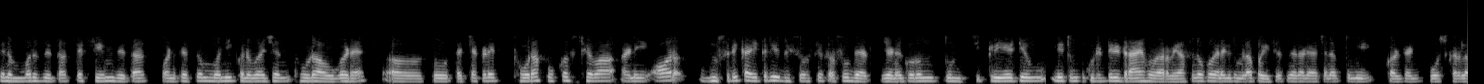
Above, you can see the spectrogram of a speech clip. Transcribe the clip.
ते नंबर्स देतात ते फेम देतात पण त्याचं मनी कन्व्हर्जन थोडं अवघड आहे. सो त्याच्याकडे थोडा फोकस ठेवा आणि और दुसरी काहीतरी रिसोर्सेस असू द्यात जेणेकरून तुमची क्रिएटिव्हली तुम्ही कुठेतरी ड्राय होणार नाही. असं नको व्हायला की तुम्हाला पैसेच नाही आणि अचानक तुम्ही कंटेंट पोस्ट करायला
